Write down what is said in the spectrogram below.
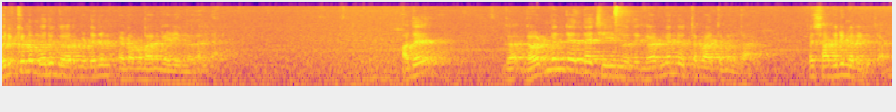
ഒരിക്കലും ഒരു ഗവൺമെന്റിനും ഇടപെടാൻ കഴിയുന്നതല്ല. അത് ഗവൺമെന്റ് എന്താ ചെയ്യുന്നത്? ഗവൺമെന്റ് ഉത്തരവാദിത്തം എന്താണ്? ഇപ്പൊ ശബരിമല എടുക്കാം.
